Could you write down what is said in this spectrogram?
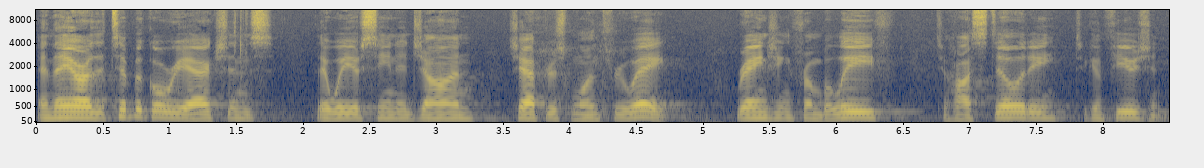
and they are the typical reactions that we have seen in John chapters 1 through 8, ranging from belief to hostility to confusion.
